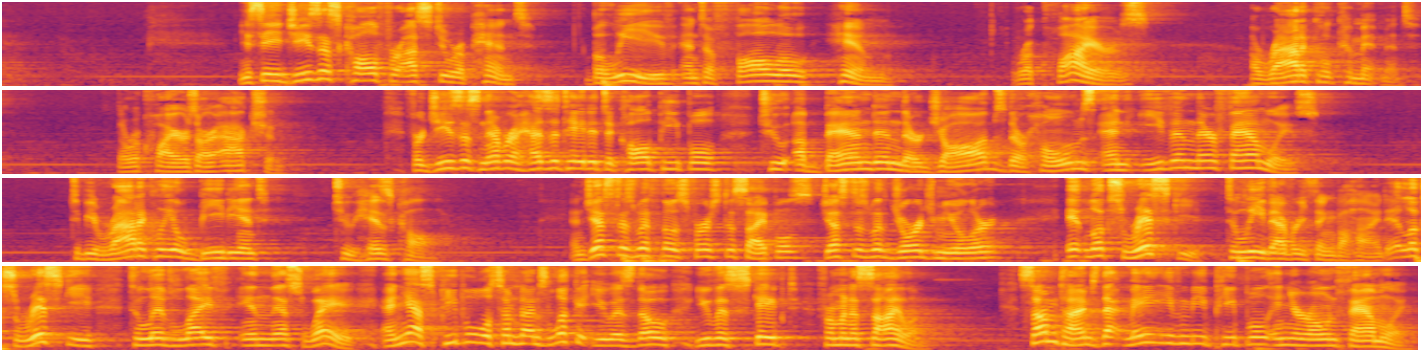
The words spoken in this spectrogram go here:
You see, Jesus called for us to repent believe, and to follow him requires a radical commitment that requires our action. For Jesus never hesitated to call people to abandon their jobs, their homes, and even their families, to be radically obedient to his call. And just as with those first disciples, just as with George Mueller, it looks risky to leave everything behind. It looks risky to live life in this way. And yes, people will sometimes look at you as though you've escaped from an asylum. Sometimes that may even be people in your own family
